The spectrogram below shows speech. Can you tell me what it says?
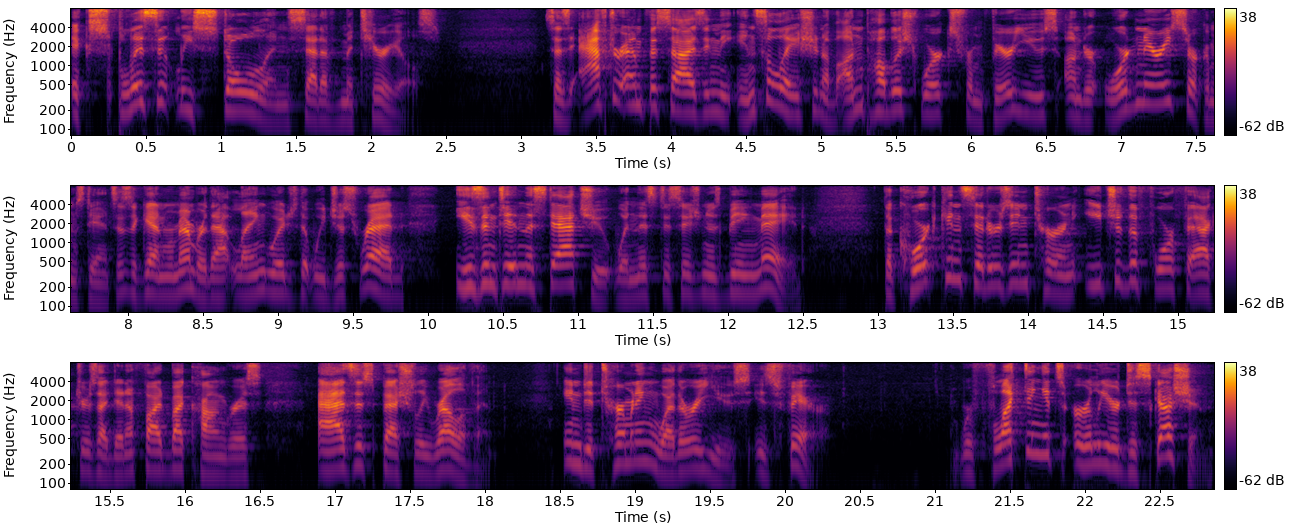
explicitly stolen set of materials says after emphasizing the insulation of unpublished works from fair use under ordinary circumstances again remember that language that we just read isn't in the statute when this decision is being made. The court considers in turn each of the four factors identified by congress as especially relevant in determining whether a use is fair. Reflecting its earlier discussion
